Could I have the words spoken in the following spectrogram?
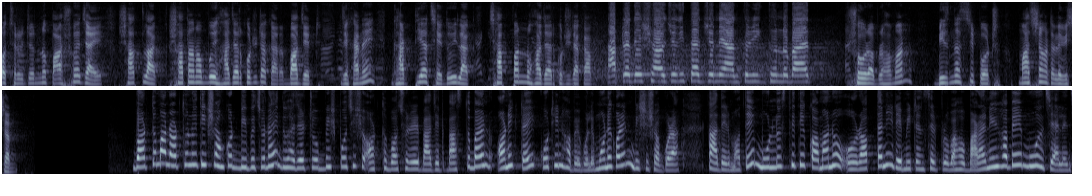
বছরের জন্য পাশ হয়ে যায় সাত লাখ সাতানব্বই হাজার কোটি টাকার বাজেট যেখানে ঘাটতি আছে দুই লাখ ছাপ্পান্ন হাজার কোটি টাকা। আপনাদের সহযোগিতার জন্য আন্তরিক ধন্যবাদ। Sourav Rahman business report, Maasranga television. বর্তমান অর্থনৈতিক সংকট বিবেচনায় দু হাজার চব্বিশ পঁচিশ অর্থ বছরের বাজেট বাস্তবায়ন অনেকটাই কঠিন হবে বলে মনে করেন বিশেষজ্ঞরা। তাদের মতে, মূল্যস্ফীতি কমানো ও রপ্তানি রেমিটেন্সের প্রবাহ বাড়ানোই হবে মূল চ্যালেঞ্জ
